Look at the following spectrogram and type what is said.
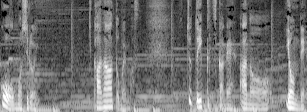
構面白いかなと思います。ちょっといくつかね、あのー、読んで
